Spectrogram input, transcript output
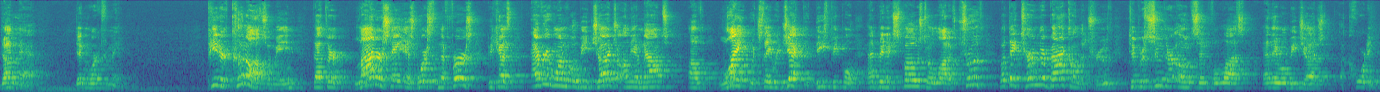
done that, didn't work for me. Peter could also mean that their latter state is worse than the first because everyone will be judged on the amount of light which they rejected. These people had been exposed to a lot of truth, but they turned their back on the truth to pursue their own sinful lusts, and they will be judged accordingly.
